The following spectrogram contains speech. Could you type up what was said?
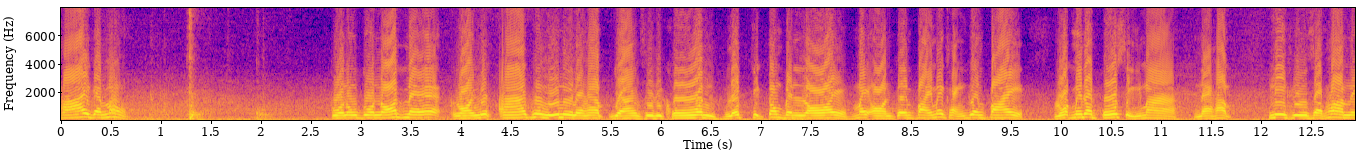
ท้ายกันมั่ง ตัวลงตัวน็อตนะฮะรอยเม็ดอาร์เครื่องนี้นี่นะครับ ยางซิลิโคนเล็บจิกต้องเป็นรอย ไม่อ่อนเกินไปไม่แข็งเกินไป รถไม่ได้โป๊สีมานะครับ นี่คือสภาพใน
